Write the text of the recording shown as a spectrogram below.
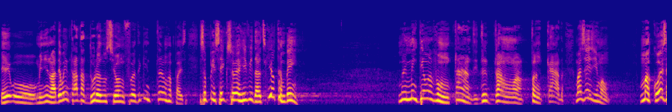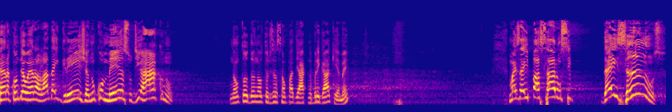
ele, o, menino lá deu uma entrada dura no senhor, não foi? Eu digo, então rapaz, isso eu pensei que o senhor ia revidar. Eu disse, que eu também. Mas me deu uma vontade de dar uma pancada. Mas veja, irmão, uma coisa era quando eu era lá da igreja, no começo, diácono. Não estou dando autorização para diácono brigar aqui, amém? Mas aí passaram-se dez anos.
